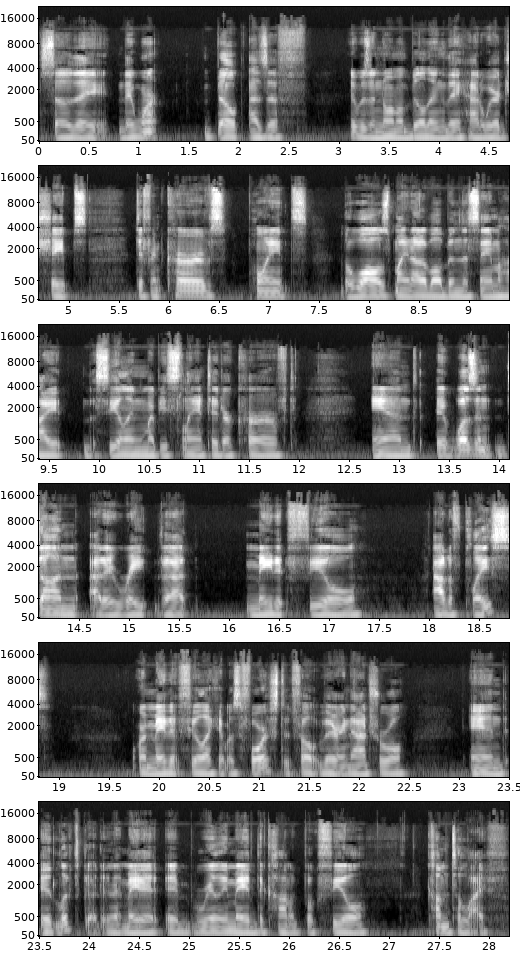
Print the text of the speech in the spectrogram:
So they they weren't built as if it was a normal building. They had weird shapes, different curves, points. The walls might not have all been the same height. The ceiling might be slanted or curved. And it wasn't done at a rate that made it feel out of place or made it feel like it was forced. It felt very natural and it looked good and it made it it really made the comic book feel come to life.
